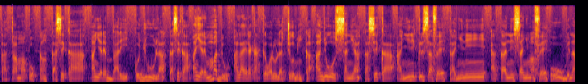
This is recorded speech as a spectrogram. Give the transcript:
ka tagama o kan ka se ka an yɛrɛ bari kojuguw la ka se ka an yɛrɛ madon ala yɛrɛ ka kɛwalew la cogo min ka an jogow saniya ka se ka a ɲini krista fɛ ka ɲini a ka ni saɲuman fɛ ow bena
